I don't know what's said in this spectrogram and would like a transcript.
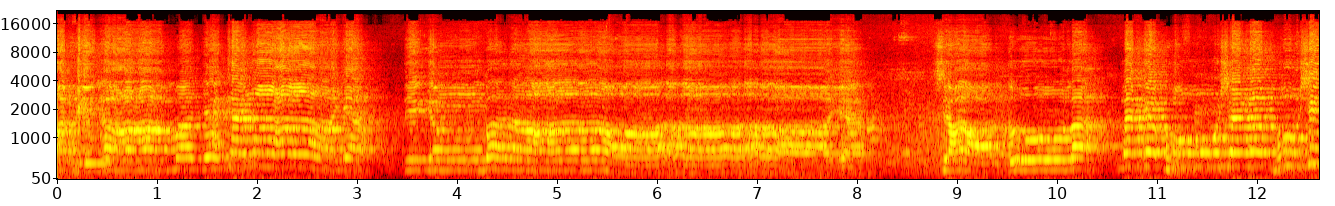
అభిరామ జగనాయ దిగంబరాయ. శార్దూల నగభూషణ భూషితాయ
